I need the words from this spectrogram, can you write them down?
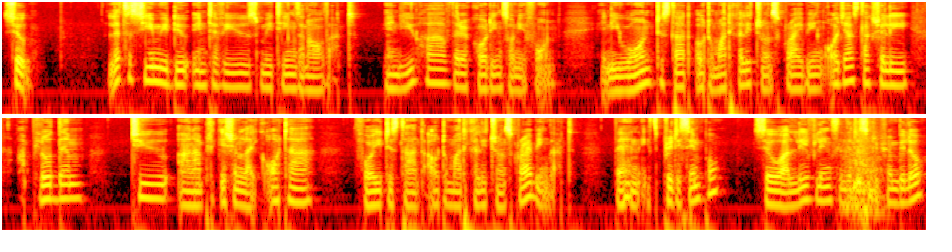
So let's assume you do interviews, meetings and all that and you have the recordings on your phone and you want to start automatically transcribing or just actually upload them to an application like Otter for you to start automatically transcribing that. Then it's pretty simple so I'll leave links in the description below.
